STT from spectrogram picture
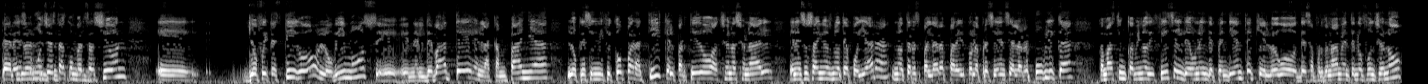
te agradezco mucho esta conversación. Eh, yo fui testigo, lo vimos eh, en el debate, en la campaña, lo que significó para ti que el Partido Acción Nacional en esos años no te apoyara, no te respaldara para ir por la presidencia de la República. Tomaste un camino difícil de una independiente que luego desafortunadamente no funcionó.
